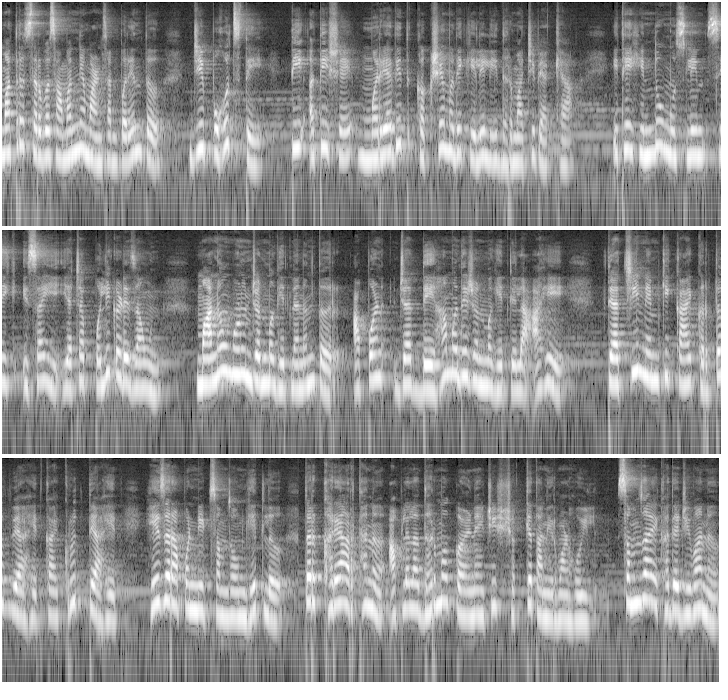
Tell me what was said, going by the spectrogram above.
मात्र सर्वसामान्य माणसांपर्यंत जी पोहोचते ती अतिशय मर्यादित कक्षेमध्ये केलेली धर्माची व्याख्या. इथे हिंदू मुस्लिम सिख इसाई याच्या पलीकडे जाऊन मानव म्हणून जन्म घेतल्यानंतर आपण ज्या देहामध्ये जन्म घेतलेला आहे त्याची नेमकी काय कर्तव्य आहेत काय कृत्य आहेत हे जर आपण नीट समजावून घेतलं तर खऱ्या अर्थानं आपल्याला धर्म कळण्याची शक्यता निर्माण होईल. समजा एखाद्या जीवानं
